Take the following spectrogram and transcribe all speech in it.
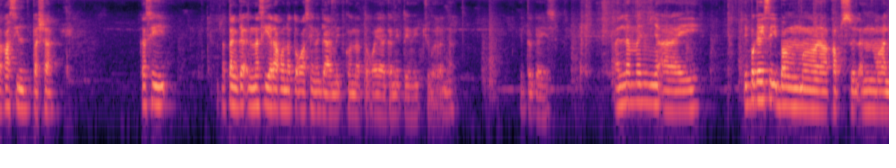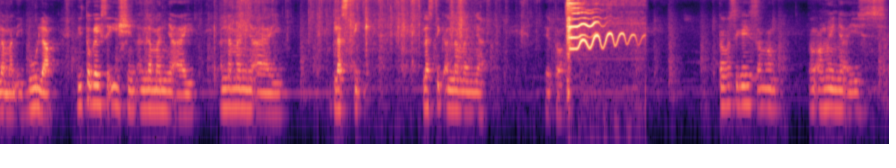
Naka-sealed pa siya. Kasi natangga nasira ko na to kasi nagamit ko na to kaya ganito yung itsura niya. Ito guys. Ang laman niya ay 'di ba guys sa ibang mga capsule ang mga laman ay bulak. Dito guys sa Ishin ang laman niya ay ang laman niya ay plastic. Plastic ang laman niya. Ito. Tapos guys ang ang amoy niya is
